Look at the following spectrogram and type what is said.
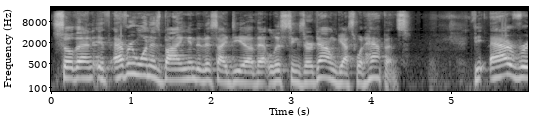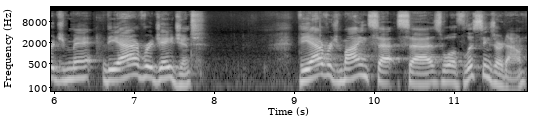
So then, if everyone is buying into this idea that listings are down, guess what happens? The average, ma- the average agent the average mindset says, well, if listings are down,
